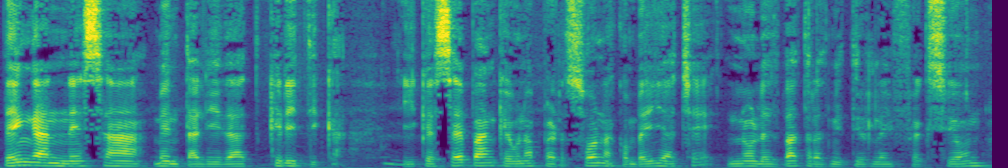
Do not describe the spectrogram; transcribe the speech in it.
tengan esa mentalidad crítica y que sepan que una persona con VIH no les va a transmitir la infección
